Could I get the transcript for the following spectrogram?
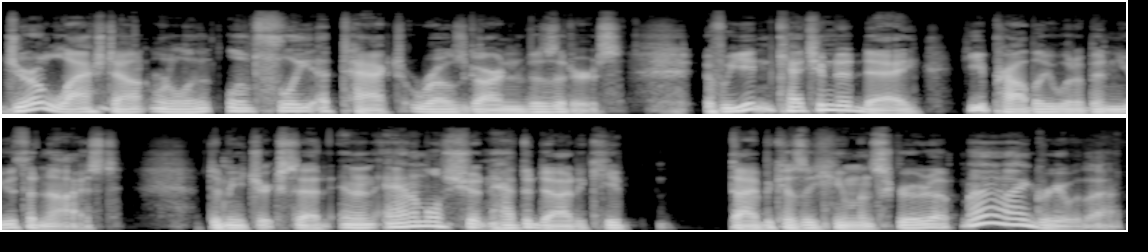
Gerald lashed out and relentlessly attacked Rose Garden visitors. If we didn't catch him today, he probably would have been euthanized, Dmytryk said, and an animal shouldn't have to die to keep die because a human screwed up. I agree with that.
